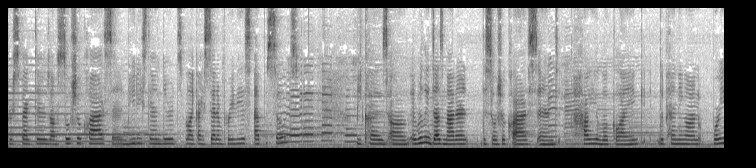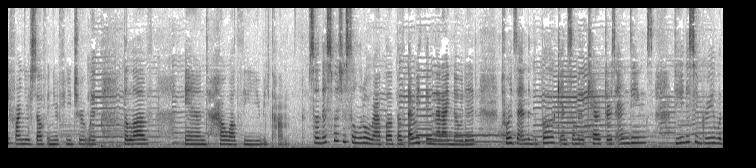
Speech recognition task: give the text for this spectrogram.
perspectives of social class and beauty standards, like I said in previous episodes, because of it really does matter the social class and how you look like, depending on where you find yourself in your future with the love and how wealthy you become. So, this was just a little wrap up of everything that I noted towards the end of the book and some of the characters' endings. Do you disagree with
